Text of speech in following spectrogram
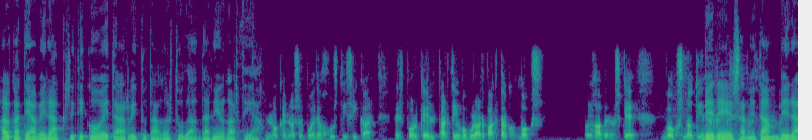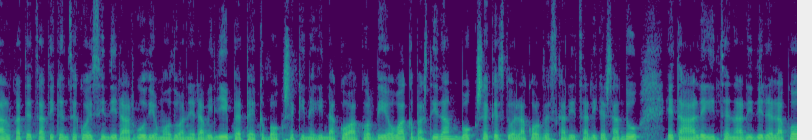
Alkatea bera kritiko eta harrituta agertu da Daniel García. Lo que no se puede justificar es porque el Partido Popular pacta con Vox. Oiga, pero es que Vox no tiene... Bere esanetan, bera alkatetzatik entzeko ezin dira argudio moduan erabili, Pepek Voxekin egindako akordioak bastidan Voxek ez duelako ordezkaritzarik esan du, eta alegintzen ari direlako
